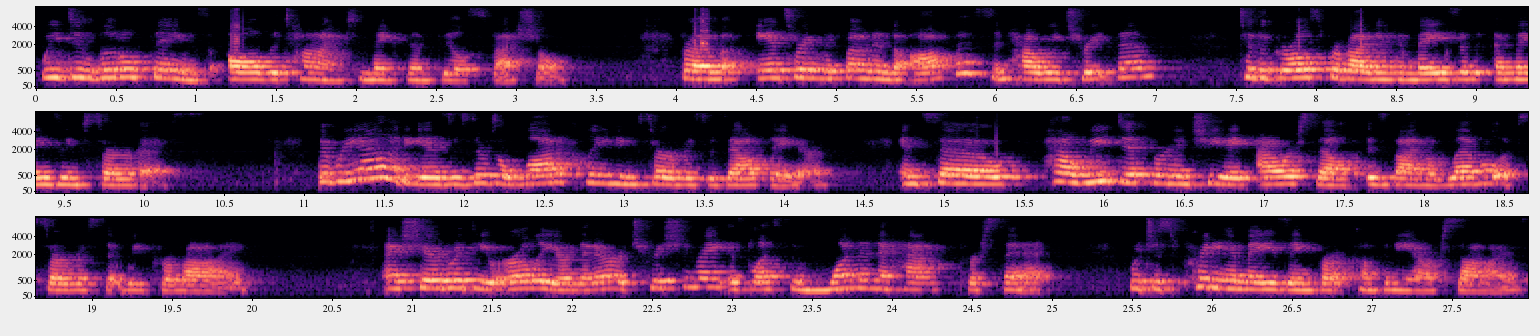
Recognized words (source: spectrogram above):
We do little things all the time to make them feel special. From answering the phone in the office and how we treat them, to the girls providing amazing, amazing service. The reality is, is there's a lot of cleaning services out there. And so how we differentiate ourselves is by the level of service that we provide. I shared with you earlier that our attrition rate is less than 1.5%, which is pretty amazing for a company our size.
